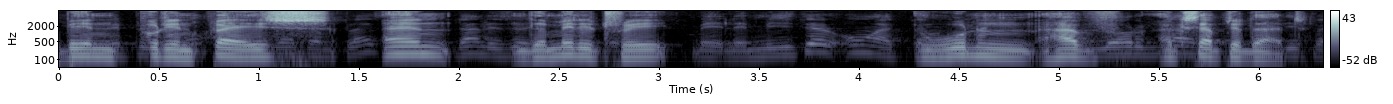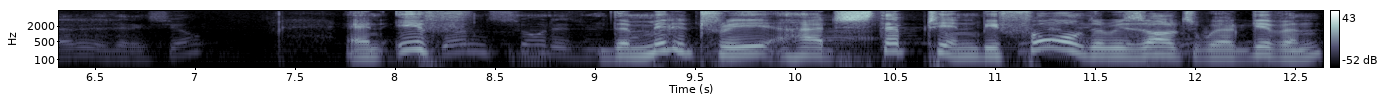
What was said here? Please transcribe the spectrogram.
been put in place, and the military wouldn't have accepted that. And if the military had stepped in before the results were given,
